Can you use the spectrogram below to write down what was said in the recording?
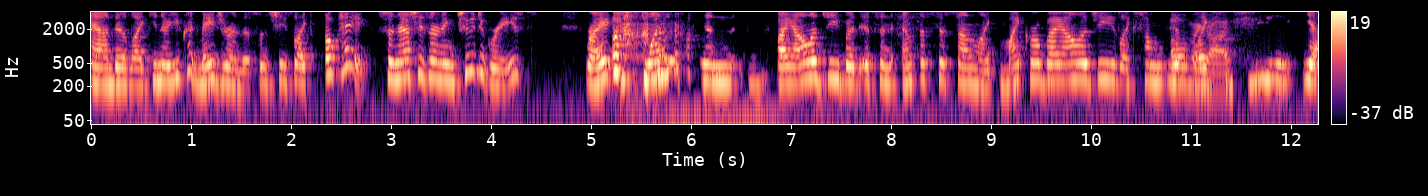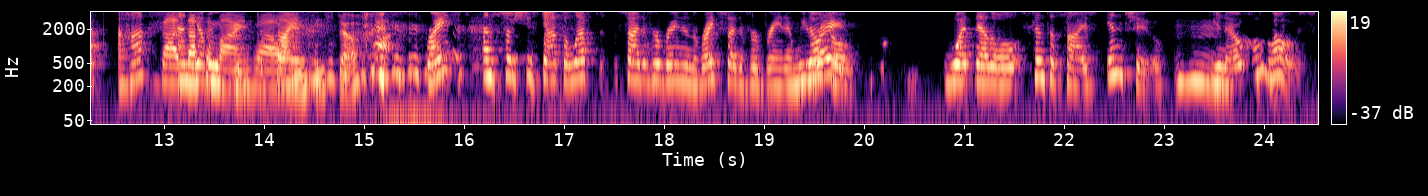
And they're like, you know, you could major in this. And she's like, okay. So now she's earning two degrees, right? One is in biology, but it's an emphasis on like microbiology, like some, oh my like gosh. Really, yeah, uh huh. That, and that's the other, a mind, wow. sciencey stuff, yeah, right? And so she's got the left side of her brain and the right side of her brain, and we don't right. know what that'll synthesize into. Mm-hmm. You know, who knows?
